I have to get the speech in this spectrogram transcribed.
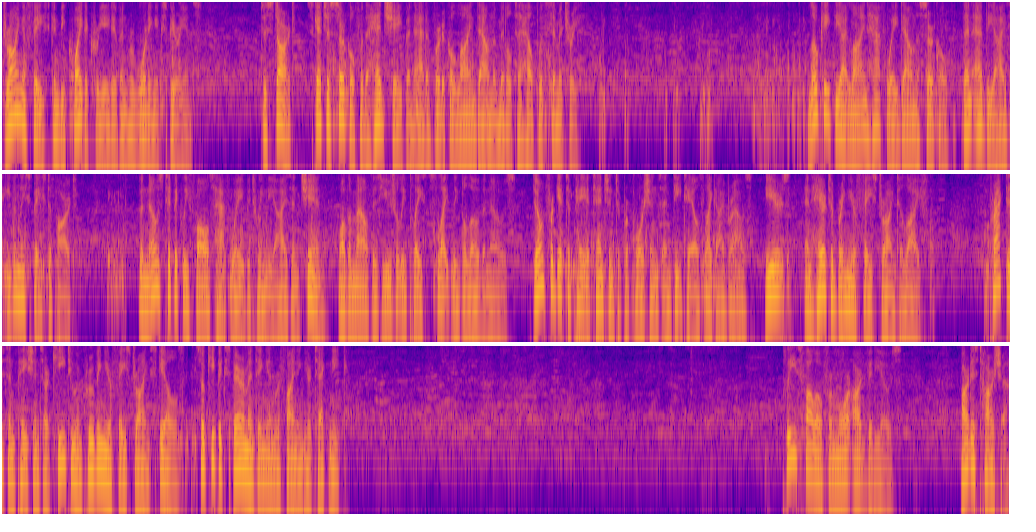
Drawing a face can be quite a creative and rewarding experience. To start, sketch a circle for the head shape and add a vertical line down the middle to help with symmetry. Locate the eye line halfway down the circle, then add the eyes evenly spaced apart. The nose typically falls halfway between the eyes and chin, while the mouth is usually placed slightly below the nose. Don't forget to pay attention to proportions and details like eyebrows, ears, and hair to bring your face drawing to life. Practice and patience are key to improving your face drawing skills, so keep experimenting and refining your technique. Please follow for more art videos. Artist Harrsha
